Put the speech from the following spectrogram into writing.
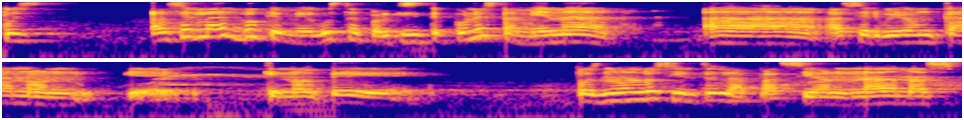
pues, hacerle algo que me gusta, porque si te pones también a, a, servir un canon que, que no te, pues no lo sientes la pasión, nada más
